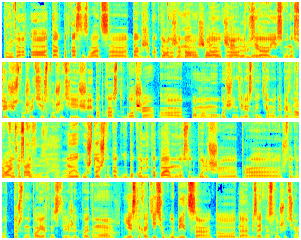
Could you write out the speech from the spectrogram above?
Круто. А, так, подкаст называется так же, как Так и твой же, канал. да, Shuffle а, Chamber, друзья, да. если вы нас все еще слушаете, слушайте еще и подкаст Гоши. А, по-моему, очень интересная тема для первых трех Узнавайте про выпусков. музыку, да. Мы уж точно так глубоко не копаем, у нас тут больше про что-то вот то, что на поверхности лежит. Поэтому, если хотите углубиться, то да, обязательно слушайте.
